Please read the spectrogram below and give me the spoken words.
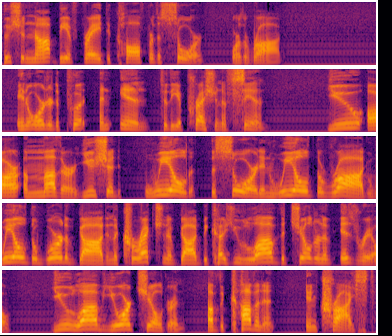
who should not be afraid to call for the sword or the rod in order to put an end to the oppression of sin. You are a mother. You should wield the sword and wield the rod, wield the word of God and the correction of God because you love the children of Israel. You love your children of the covenant in Christ.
